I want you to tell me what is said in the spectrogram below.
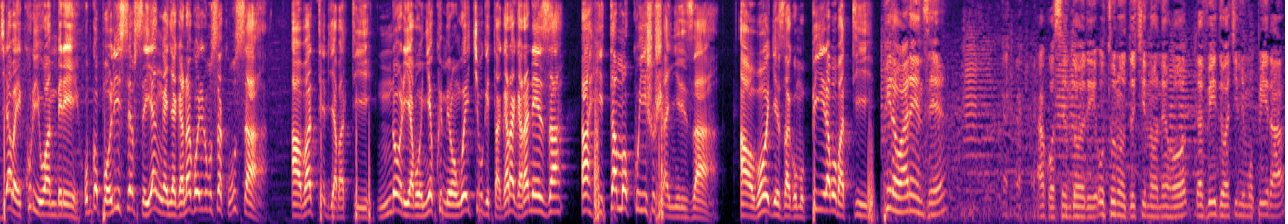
byabaye kuri uyu wa mbere ubwo polisi efuse yanganyaga na gorira ubusa ku busa. Abatebya bati ndori yabonye ko imirongo y'ikibuga itagaragara neza ahitamo kuyishushanyiriza. Abogezaga umupira bo bati umupira warenze? Akose ndori utu ni uduki noneho david wakinnye umupira?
